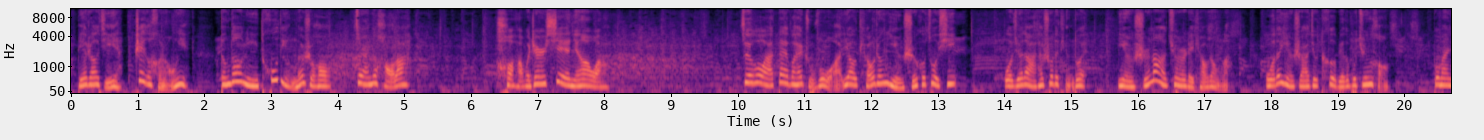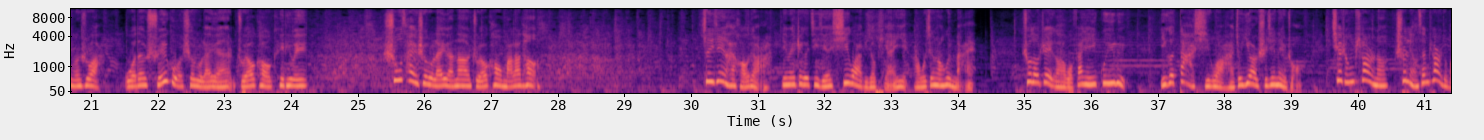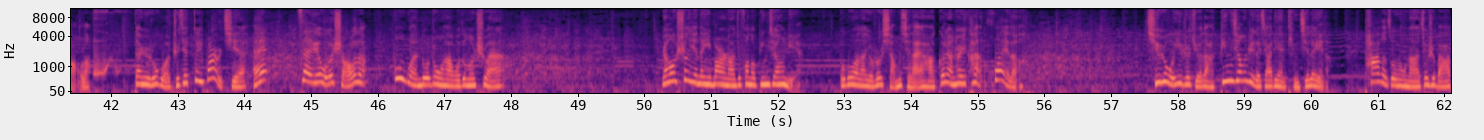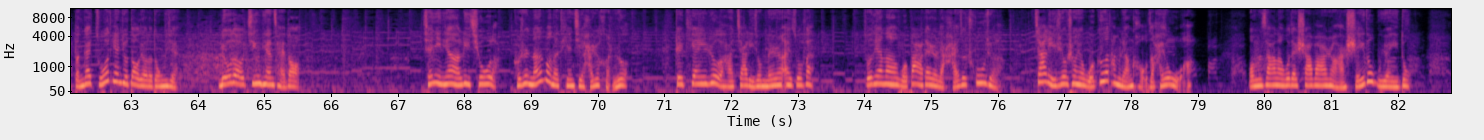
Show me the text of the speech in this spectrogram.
别着急，这个很容易，等到你秃顶的时候，自然就好了。”哇，我真是谢谢您啊！我最后啊，大夫还嘱咐我要调整饮食和作息。我觉得啊，他说的挺对，饮食呢确实得调整了。我的饮食啊就特别的不均衡。不瞒你们说啊，我的水果摄入来源主要靠 KTV。蔬菜摄入来源呢，主要靠麻辣烫。最近还好点啊，因为这个季节西瓜比较便宜啊，我经常会买。说到这个啊，我发现一规律：一个大西瓜哈，就一二十斤那种，切成片儿呢，吃两三片就饱了。但是如果直接对半切，哎，再给我个勺子，不管多重哈，我都能吃完。然后剩下那一半呢，就放到冰箱里。不过呢，有时候想不起来哈，隔两天一看坏了。其实我一直觉得冰箱这个家电挺鸡肋的，它的作用呢，就是把本该昨天就倒掉的东西，留到今天才倒。前几天啊，立秋了，可是南方的天气还是很热。这天一热哈，家里就没人爱做饭。昨天呢，我爸带着俩孩子出去了，家里就剩下我哥他们两口子还有我。我们仨呢，窝在沙发上啊，谁都不愿意动。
